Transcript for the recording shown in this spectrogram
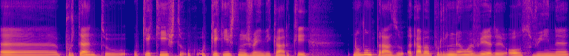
Ah, portanto, o que, é que isto, o que é que isto nos vem indicar? Que no longo prazo acaba por não haver ou sovina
